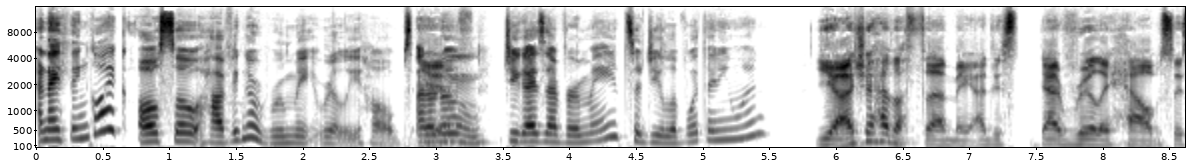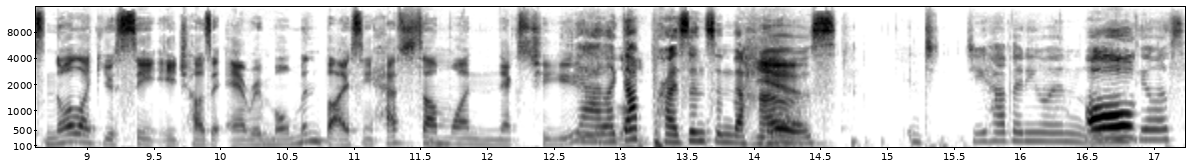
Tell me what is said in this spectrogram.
And I think like also having a roommate really helps. I don't know. If, do you guys have roommates or do you live with anyone? Yeah, I actually have a flatmate, and this that really helps. It's not like you're seeing each other every moment, but I think have someone next to you. Yeah, like, that presence in the Yeah. house. D- do you have anyone Oh, with?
